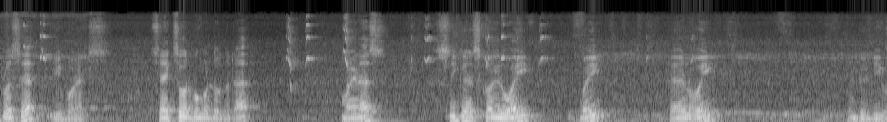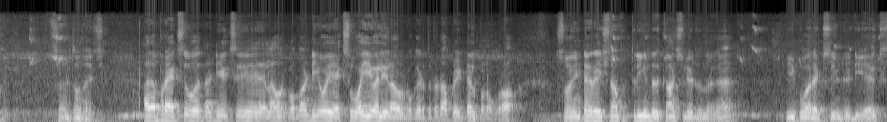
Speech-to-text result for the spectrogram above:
plus e power x so x ஒரு பக்கம் கொண்டு வந்துட்டேன் minus secant square y by tan y into dy so எடுத்து வந்தாச்சு. அதுக்கப்புறம் எக்ஸ் டிஎக்ஸ் எல்லாம் ஒரு பக்கம் டிஒய் எக்ஸ் ஒய் வேலையெல்லாம் ஒரு பக்கம் எடுத்துகிட்டு அப்புறம் இன்டெல் பண்ண போகிறோம் ஸோ இன்டகிரேஷன் ஆஃப் த்ரீன்றது கான்ஸ்டன்ட் எடுத்து வந்துருங்க e power x into dx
